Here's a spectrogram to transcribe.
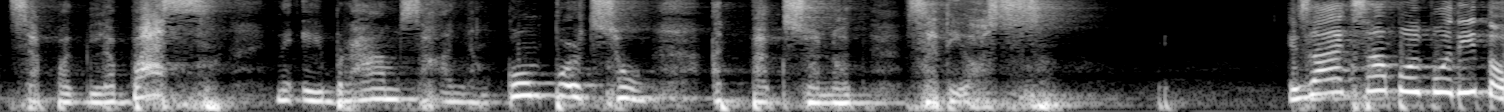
sa paglabas ni Abraham sa kanyang comfort zone at pagsunod sa Diyos. Isang example po dito,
